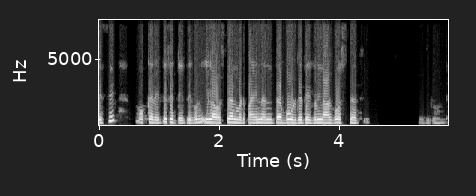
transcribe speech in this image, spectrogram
చేసి మొక్కలు అయితే సెట్ అయితే ఇలా వస్తుంది అనమాట పైన అంతా బూడిద తెగులు లాగా వస్తుంది. ఇదిగోండి.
